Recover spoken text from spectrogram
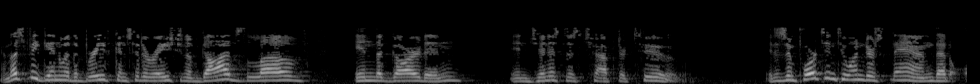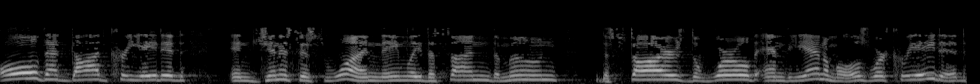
And let's begin with a brief consideration of God's love in the garden in Genesis chapter 2. It is important to understand that all that God created in Genesis 1, namely the sun, the moon, the stars, the world, and the animals, were created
